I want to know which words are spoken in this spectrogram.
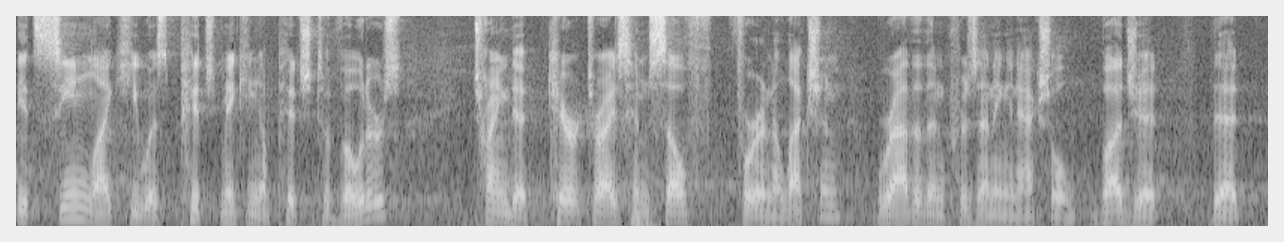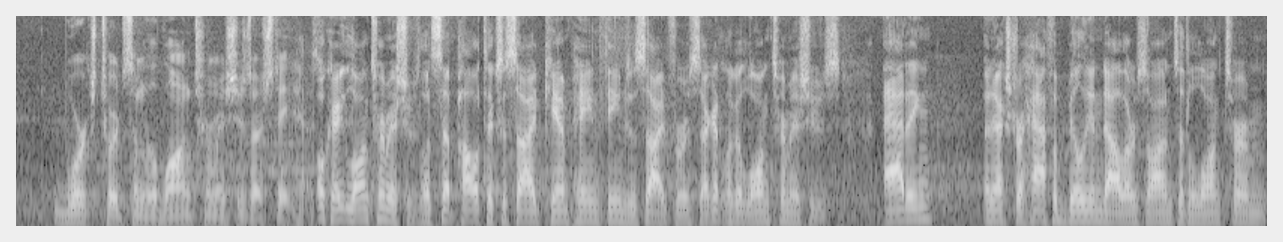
it seemed like he was pitch, making a pitch to voters trying to characterize himself for an election rather than presenting an actual budget that works towards some of the long-term issues our state has. Okay, long-term issues. Let's set politics aside, campaign themes aside for a second. Look at long-term issues. Adding an extra half a billion dollars onto the long-term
